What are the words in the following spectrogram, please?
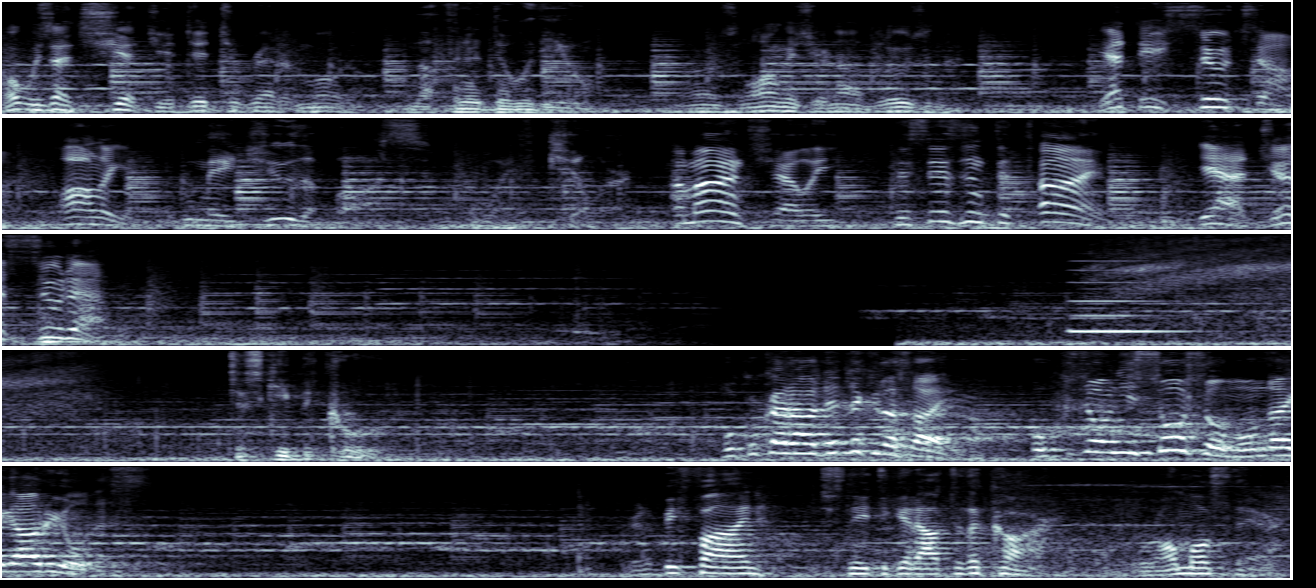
What was that shit you did to Redamoto? Nothing to do with you. Well, as long as you're not losing it. Get these suits on, all of you. Who made you the boss? Wife killer. Come on, Shelly. This isn't the time. Yeah, just suit up. Just keep it cool. ここから出てください屋上に少々問題があるようです We're gonna be fine. Just need to get out to the car. We're almost there.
